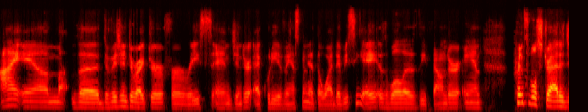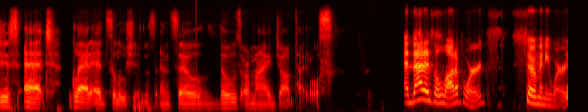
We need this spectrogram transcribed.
I am the division director for race and gender equity advancement at the YWCA, as well as the founder and principal strategist at Glad Ed Solutions. And so those are my job titles. And that is a lot of words, so many words.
